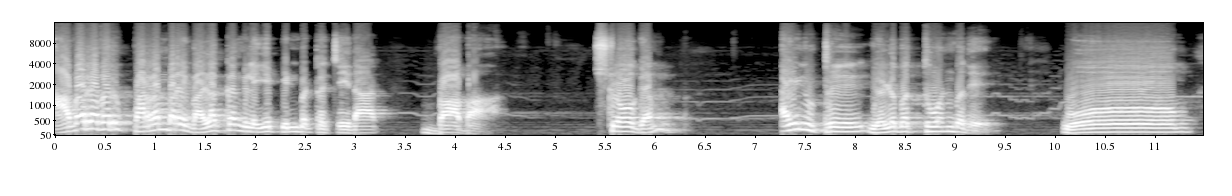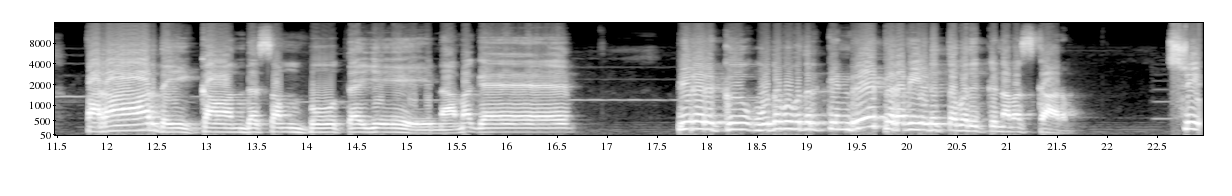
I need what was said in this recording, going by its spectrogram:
அவரவர் பரம்பரை வழக்கங்களையே பின்பற்றச் செய்தார் பாபா. ஸ்லோகம் ஐநூற்று எழுபத்து ஒன்பது ஓம் பரார்தை காந்த சம்பூத்தையே நமக. பிறருக்கு உதவுவதற்கென்றே பிறவி எடுத்தவருக்கு நமஸ்காரம். ஸ்ரீ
